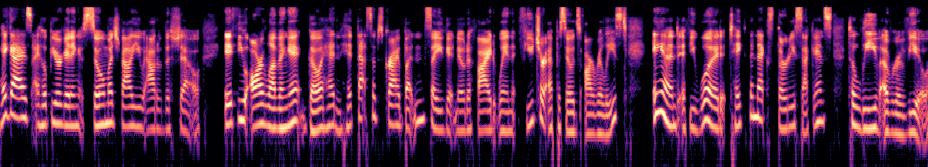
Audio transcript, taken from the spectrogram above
Hey guys, I hope you're getting so much value out of the show. If you are loving it, go ahead and hit that subscribe button so you get notified when future episodes are released. And if you would, take the next 30 seconds to leave a review.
